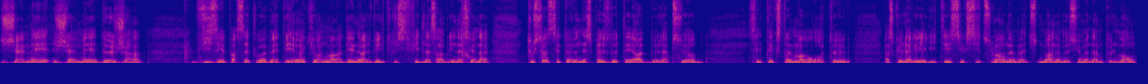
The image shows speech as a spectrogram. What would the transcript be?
jamais, jamais de gens visés par cette loi 21 qui ont demandé d'enlever le crucifix de l'Assemblée nationale. Tout ça, c'est un espèce de théâtre de l'absurde. C'est extrêmement honteux, parce que la réalité, c'est que si tu demandes à, tu demandes à monsieur, madame, tout le monde,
